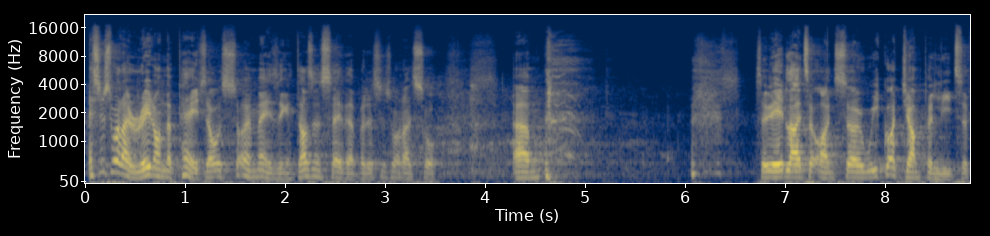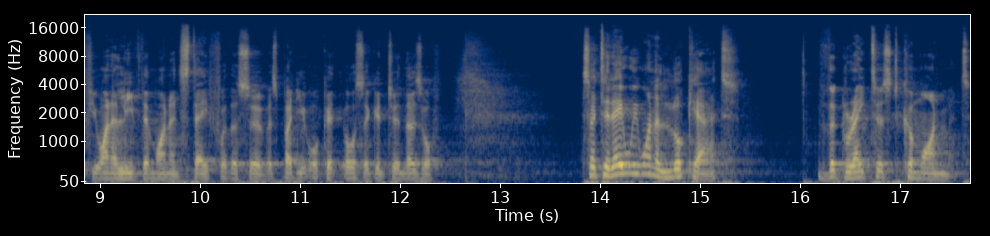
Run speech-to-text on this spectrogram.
that's just what I read on the page. That was so amazing. It doesn't say that, but it's just what I saw. Um, so your headlights are on. So we got jumper leads if you want to leave them on and stay for the service, but you also can turn those off. So today we want to look at the greatest commandment.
